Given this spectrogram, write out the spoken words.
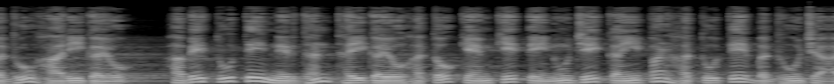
બધું હારી ગયો. હવે તું તે નિર્ધન થઈ ગયો હતો કેમ કે તેનું જે કંઈ પણ હતું તે બધું જ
